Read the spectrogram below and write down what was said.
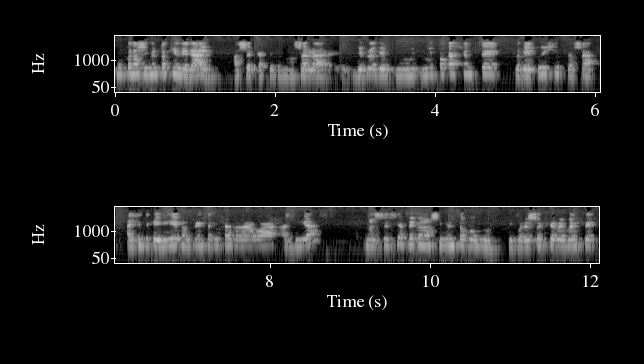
un conocimiento general acerca de este tema. O sea, yo creo que muy, poca gente, lo que tú dijiste, o sea, hay gente que vive con 30 litros de agua al día, no sé si es de conocimiento común, y por eso es que de repente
